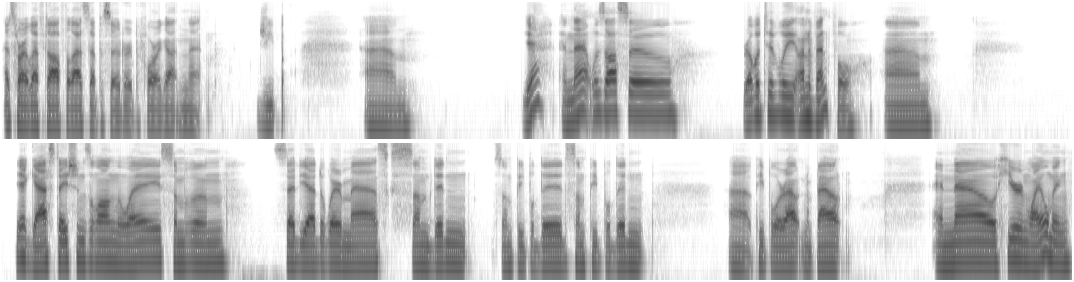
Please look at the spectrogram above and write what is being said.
That's where I left off the last episode, right before I got in that Jeep. Um, yeah, and that was also relatively uneventful. Um, yeah, gas stations along the way. Some of them said you had to wear masks. Some didn't. Some people did. Some people didn't. Uh, people are out and about. And now here in Wyoming,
